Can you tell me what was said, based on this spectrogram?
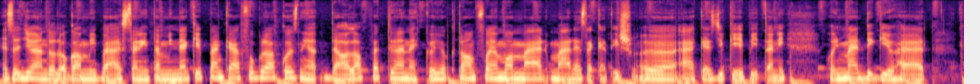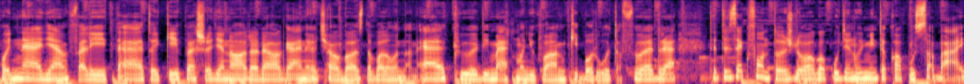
ez egy olyan dolog, amivel szerintem mindenképpen kell foglalkozni, de alapvetően egy kölyök tanfolyamban már, már ezeket is ö, elkezdjük építeni. Hogy meddig jöhet, hogy ne egyen felé, tehát hogy képes legyen arra reagálni, hogyha a gazda valonnan elküldi, mert mondjuk valami kiborult a földre. Tehát ezek fontos dolgok, ugyanúgy, mint a kapuszabály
